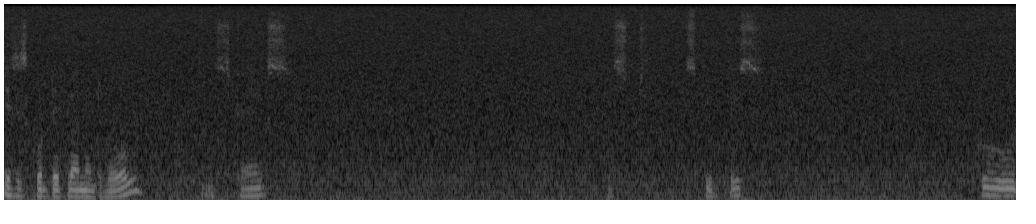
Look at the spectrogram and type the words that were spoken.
This is code deployment role. Tags just this code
